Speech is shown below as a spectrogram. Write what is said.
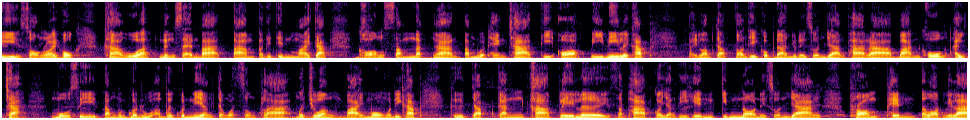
ที่ 206 ค่าหัว 1 0 0 0 0แบาท ตามปฏิทินหมายจับของสำนักงานตำรวจแห่งชาติที่ออกปีนี้เลยครับ ไปล้อมจับตอนที่กบดานอยู่ในสวนยางพาราบ้านโค้งไอ้ชะ หมู่ 4ตำบลควนรูอำเภอควนเนียง จังหวัดสงขลาเมื่อช่วงบ่ายโมงวันนี้ครับ คือจับกันคาเปลเลย สภาพก็อย่างที่เห็นกินนอนในสวนยาง พร้อมเพ่นตลอดเวลา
